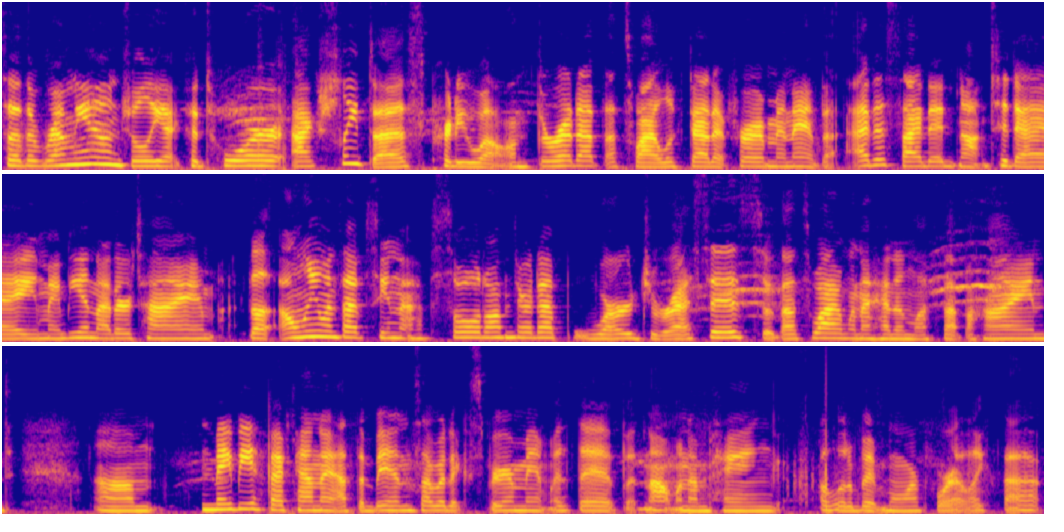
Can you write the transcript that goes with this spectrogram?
So the Romeo and Juliet Couture actually does pretty well on thredUP. That's why I looked at it for a minute, but I decided not today, maybe another time. The only ones I've seen that have sold on thredUP were dresses, so that's why I went ahead and left that behind. Um, maybe if I found it at the bins, I would experiment with it, but not when I'm paying a little bit more for it like that.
